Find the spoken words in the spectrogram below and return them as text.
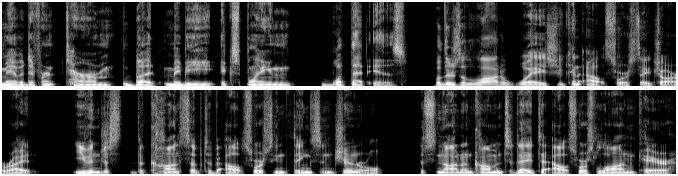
may have a different term, but maybe explain what that is. Well, there's a lot of ways you can outsource HR, right? even just the concept of outsourcing things in general. It's not uncommon today to outsource lawn care,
